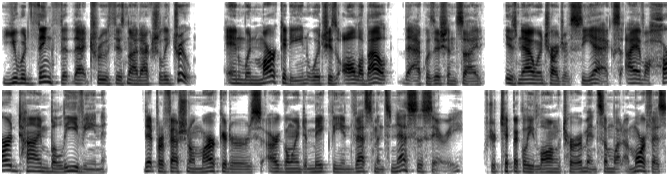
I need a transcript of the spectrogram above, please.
you would think that that truth is not actually true. And when marketing, which is all about the acquisition side, is now in charge of CX, I have a hard time believing that professional marketers are going to make the investments necessary, which are typically long term and somewhat amorphous,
